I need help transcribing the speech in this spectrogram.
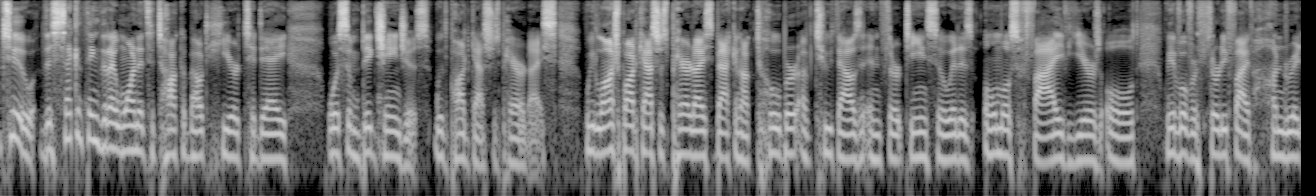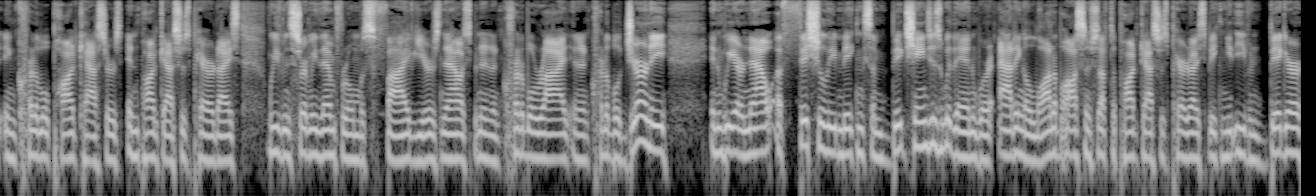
two, the second thing that I wanted to talk about here today was some big changes with Podcasters Paradise. We launched Podcasters Paradise back in October of 2013, so it is almost five years old. We have over 3,500 incredible podcasters in Podcasters Paradise. We've been serving them for almost five years now. It's been an incredible ride, an incredible journey, and we are now officially making some big changes within. We're adding a lot of awesome stuff to Podcasters Paradise, making it even bigger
